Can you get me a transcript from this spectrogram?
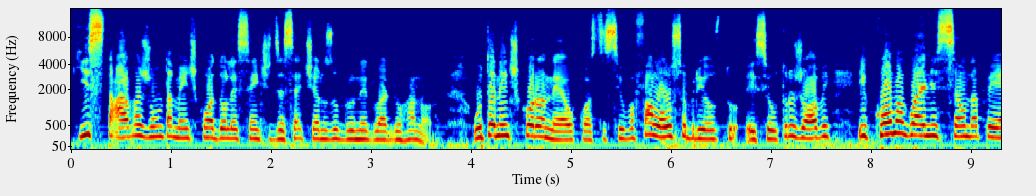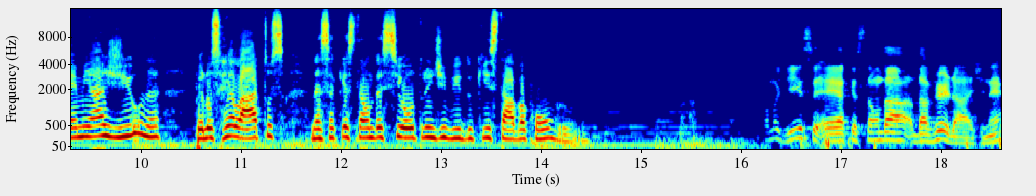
que estava juntamente com o adolescente de 17 anos, o Bruno Eduardo Ranov. O tenente-coronel Costa Silva falou sobre outro, esse outro jovem e como a guarnição da PM agiu, né, pelos relatos nessa questão desse outro indivíduo que estava com o Bruno. Como eu disse, é a questão da, da verdade, né?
